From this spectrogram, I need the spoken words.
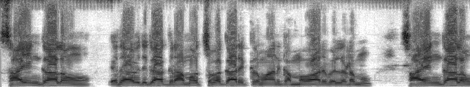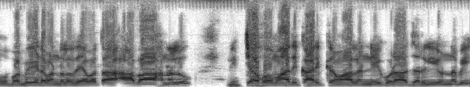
సాయంకాలం యథావిధిగా గ్రామోత్సవ కార్యక్రమానికి అమ్మవారు వెళ్ళడము సాయంకాలం ఉపమీడ మండల దేవత ఆవాహనలు నిత్య హోమాది కార్యక్రమాలన్నీ కూడా జరిగి ఉన్నవి.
